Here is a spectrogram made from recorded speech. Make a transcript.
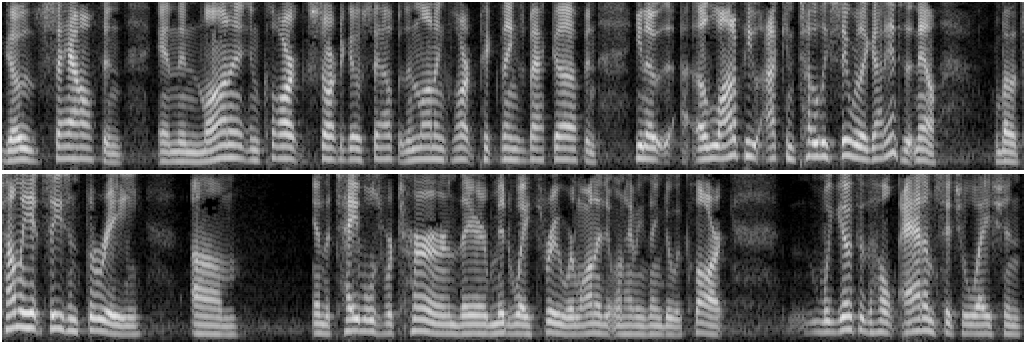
go south and, and then Lana and Clark start to go south, but then Lana and Clark pick things back up. And, you know, a lot of people, I can totally see where they got into it. Now, by the time we hit season three, um, and the tables were turned there midway through where Lana didn't want to have anything to do with Clark. We go through the whole Adam situation.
